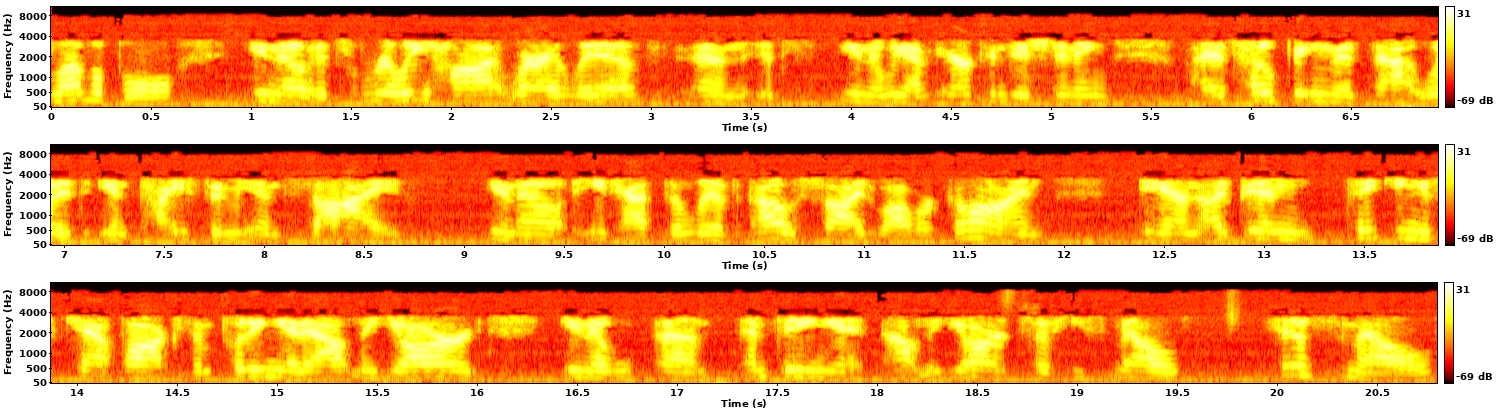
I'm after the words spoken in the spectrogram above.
lovable. You know, it's really hot where I live, and it's you know, we have air conditioning. I was hoping that that would entice him inside. You know, he'd have to live outside while we're gone. And I've been taking his cat box and putting it out in the yard, you know, um, emptying it out in the yard so he smells his smells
